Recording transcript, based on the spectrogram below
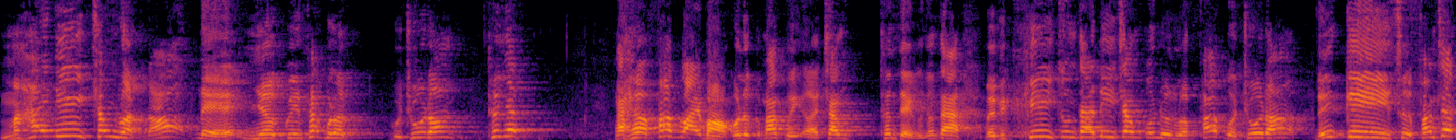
mà hãy đi trong luật đó để nhờ quyền pháp luật của Chúa đó. Thứ nhất, Ngài hợp pháp loại bỏ của lực ma quỷ ở trong thân thể của chúng ta. Bởi vì khi chúng ta đi trong con đường luật pháp của Chúa đó, đến kỳ sự phán xét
